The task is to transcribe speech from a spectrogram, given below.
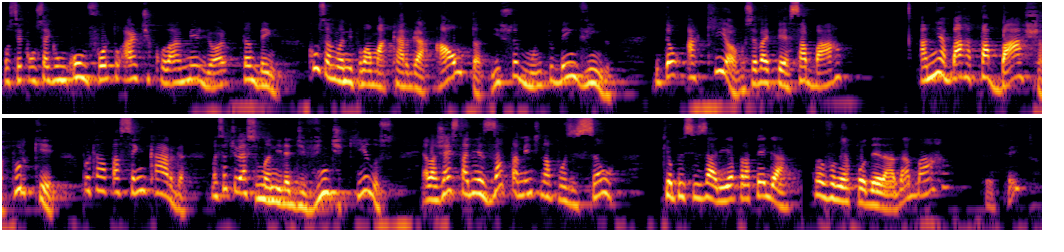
você consegue um conforto articular melhor também. Como você vai manipular uma carga alta, isso é muito bem-vindo. Então, aqui ó, você vai ter essa barra a minha barra está baixa, por quê? Porque ela está sem carga. Mas se eu tivesse uma anilha de 20 quilos, ela já estaria exatamente na posição que eu precisaria para pegar. Então eu vou me apoderar da barra, perfeito?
